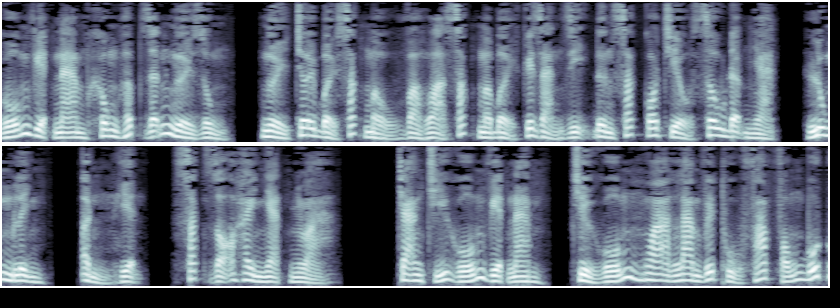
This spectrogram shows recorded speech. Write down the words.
gốm Việt Nam không hấp dẫn người dùng, người chơi bởi sắc màu và hòa sắc mà bởi cái giản dị đơn sắc có chiều sâu đậm nhạt, lung linh, ẩn hiện, sắc rõ hay nhạt nhòa. Trang trí gốm Việt Nam, trừ gốm hoa lam với thủ pháp phóng bút,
